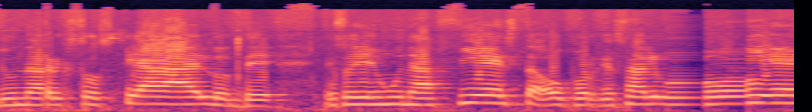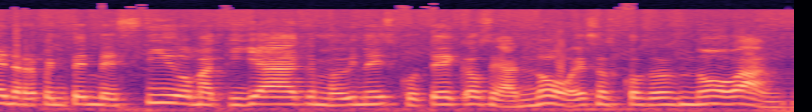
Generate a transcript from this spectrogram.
de una red social donde estoy en una fiesta o porque salgo bien, de repente en vestido, maquillada, que me voy a una discoteca. O sea, no, esas cosas no van.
